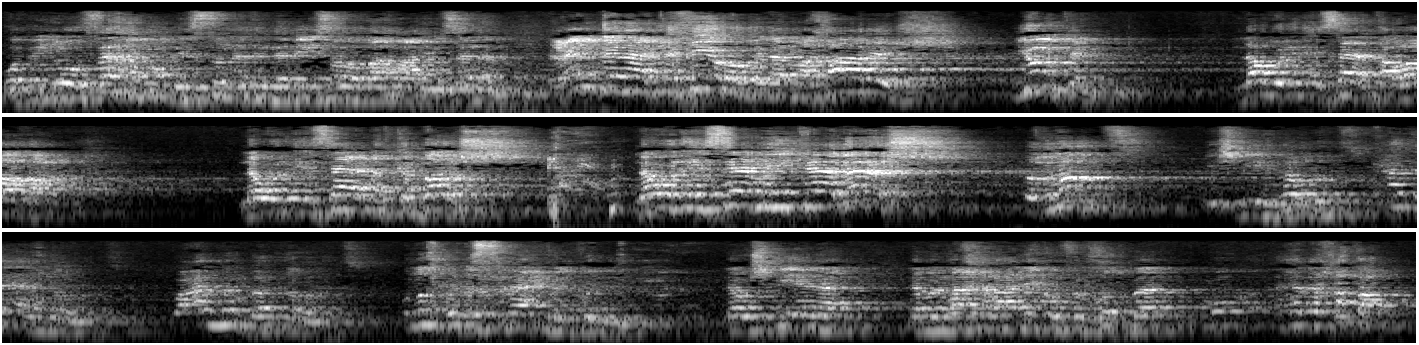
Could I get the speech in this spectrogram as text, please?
وبنور فهمهم لسنة النبي صلى الله عليه وسلم. عندنا كثير من المخارج يمكن. لو الإنسان تواضع لو الإنسان ما تكبرش لو الإنسان ما يكابرش غلط إيش بيه نغلط. حتى أنا نغلط. وعلى المنبر نغلط. ونطلب السماح من الكل. لو شبينا لما نأخر عليكم في الخطبة هذا خطأ.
